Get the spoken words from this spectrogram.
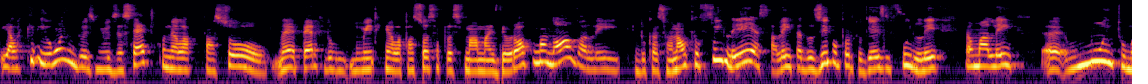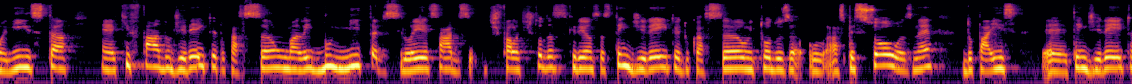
ela criou em 2017, quando ela passou, né, perto do momento que ela passou a se aproximar mais da Europa, uma nova lei educacional, que eu fui ler essa lei, traduzi para o português e fui ler. É uma lei é, muito humanista, é, que fala do direito à educação, uma lei bonita de se ler, sabe? Gente fala que todas as crianças têm direito à educação e todas as pessoas né, do país é, tem direito,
